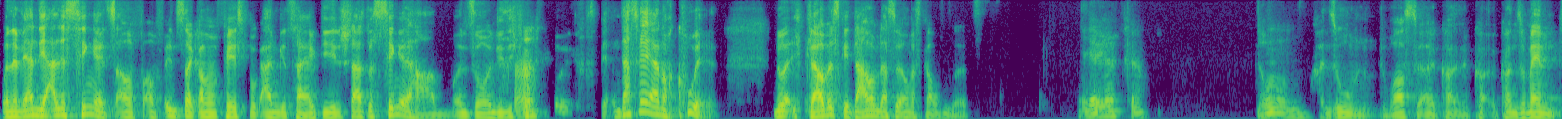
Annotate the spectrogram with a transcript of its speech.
Und dann werden dir alle Singles auf, auf Instagram und Facebook angezeigt, die den Status Single haben und so und die sich für Und das wäre ja noch cool. Nur ich glaube, es geht darum, dass du irgendwas kaufen sollst. Ja, ja, klar. So, mm. Konsum. Du brauchst äh, Konsument.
